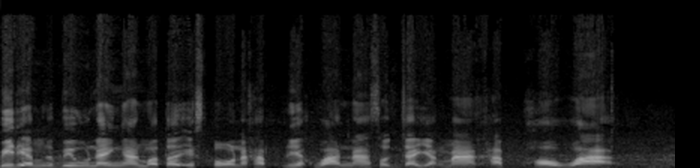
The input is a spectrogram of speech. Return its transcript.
BMW ในงาน Motor Expo นะครับ เรียกว่าน่าสนใจอย่างมากครับ เพราะว่า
